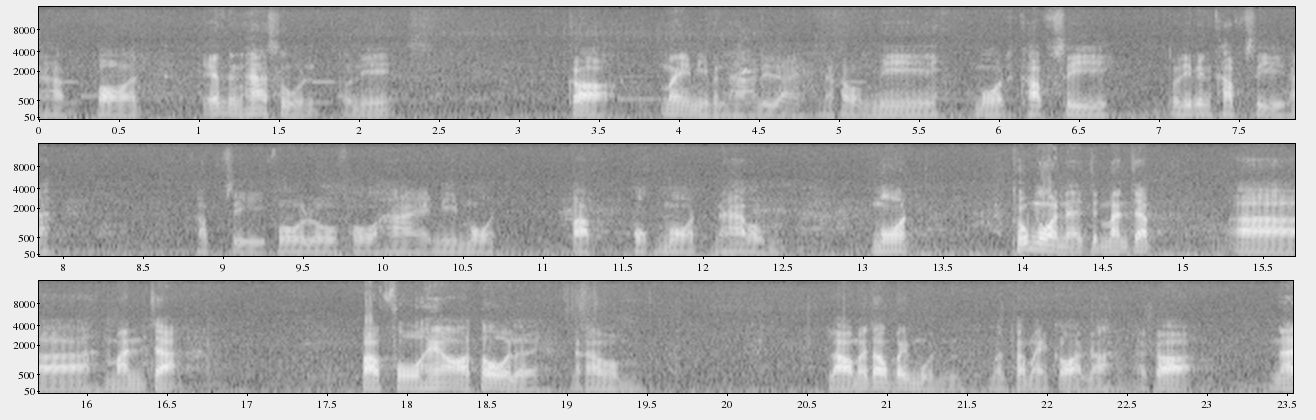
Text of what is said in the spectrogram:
นะครับ Ford F150 ตัวนี้ก็ไม่มีปัญหาใดๆนะครับผมมีโหมดขับ 4 ตัวนี้เป็นขับ 4 นะ ขับ4 Pro Low Pro High มีโหมดปรับ 6 โหมดนะครับผมโหมดทุกโหมดเนี่ยมันจะมันจะปรับโฟให้ออโต้เลยนะครับผม เราไม่ต้องไปหมุนเหมือนสมัยก่อนเนาะแล้วก็หน้า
